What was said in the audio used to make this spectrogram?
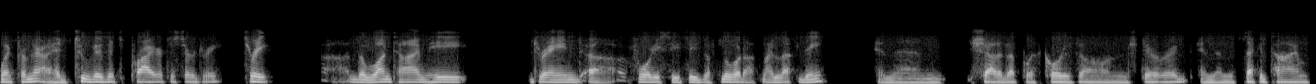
Went from there. I had two visits prior to surgery, three. Uh, the one time he drained uh, 40 cc's of fluid off my left knee, and then shot it up with cortisone steroid. And then the second time,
